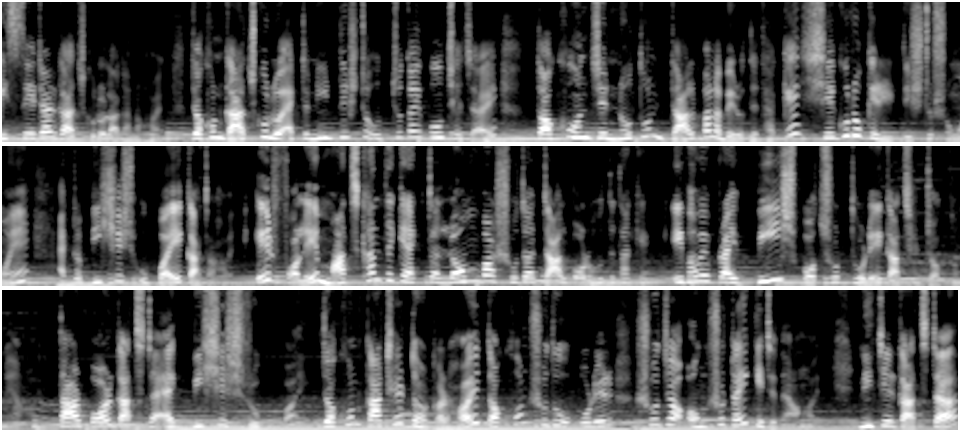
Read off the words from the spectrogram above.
এই সেডার গাছগুলো লাগানো হয়। যখন গাছগুলো একটা নির্দিষ্ট উচ্চতায় পৌঁছে যায়, তখন যে নতুন ডালপালা বেরোতে থাকে, সেগুলোকে নির্দিষ্ট সময়ে একটা বিশেষ উপায়ে কাটা হয়। এর ফলে মাঝখান থেকে একটা লম্বা সোজা ডাল বড় হতে থাকে। এইভাবে প্রায় ২০ বছর ধরে গাছের যত্ন নেওয়া তারপর গাছটা এক বিশেষ রূপ পায়। যখন কাঠের দরকার হয়, তখন শুধু ওপরের সোজা অংশটাই কেটে নেওয়া হয়। নিচের গাছটা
